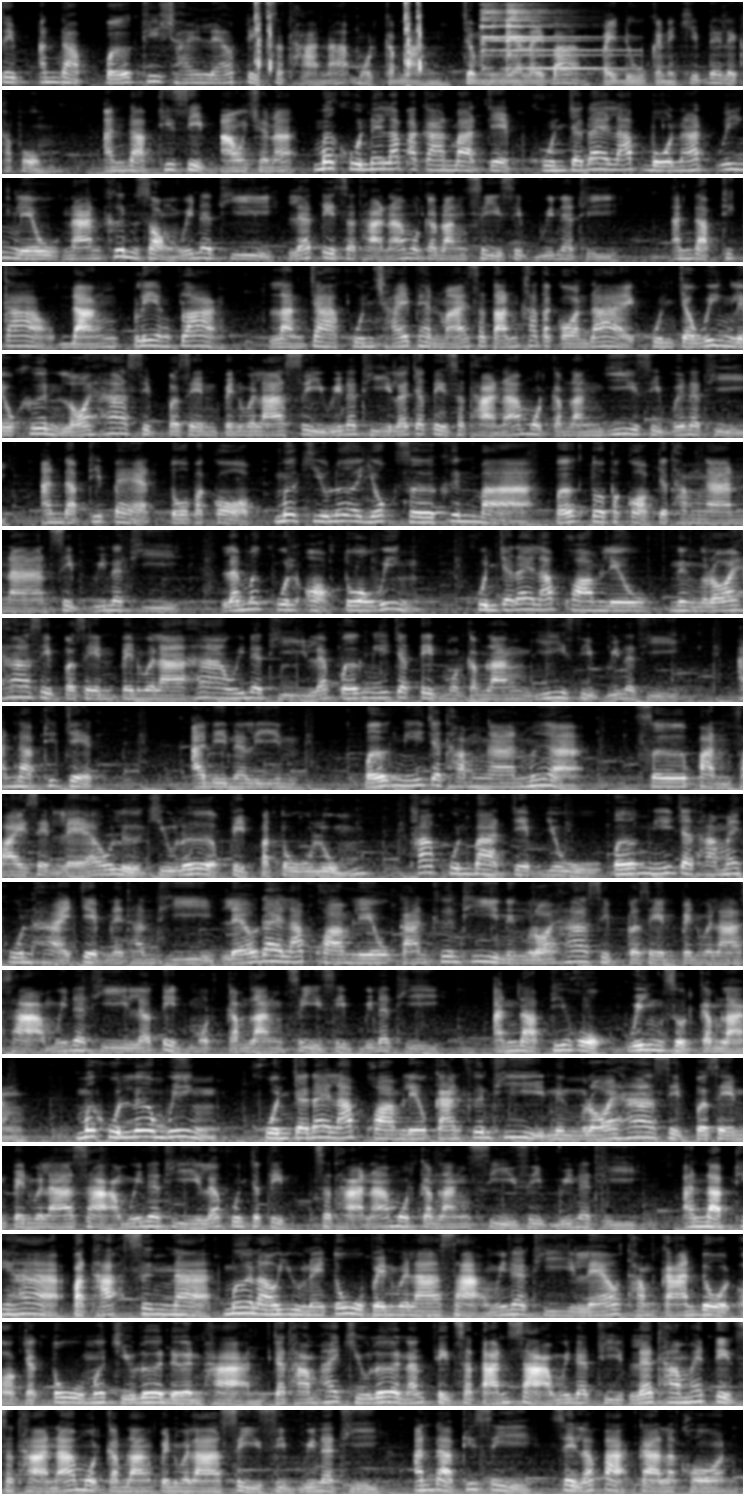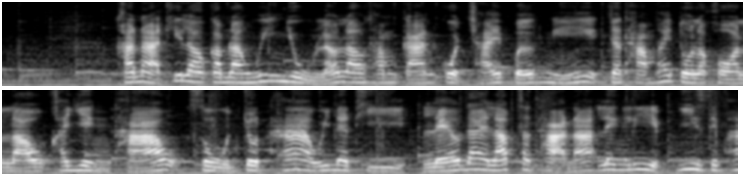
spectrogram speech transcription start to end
10 อันดับเปิร์กที่ใช้แล้วติดสถานะหมดกำลังจะมีอะไรบ้างไปดูกันในคลิปได้เลยครับผม อันดับที่ 10 เอาชนะ เมื่อคุณได้รับอาการบาดเจ็บ คุณจะได้รับโบนัสวิ่งเร็ว นานขึ้น 2 วินาที และติดสถานะหมดกำลัง 40 วินาที อันดับที่ 9 ดังเปรี้ยงปล้าง หลังจากคุณใช้แผ่นไม้สตันฆาตกรได้ คุณจะวิ่งเร็วขึ้น 150%เป็นเวลา 4 วินาที และจะติดสถานะหมดกำลัง 20 วินาที อันดับที่ 8 ตัวประกอบ เมื่อคิลเลอร์ยกเซอร์ขึ้นบ่า เปิร์กตัวประกอบจะทำงานนาน 10 วินาที และเมื่อคุณออกตัววิ่ง คุณจะได้รับความเร็ว 150%เป็นเวลา 5 วินาที และเปิร์กนี้จะติดหมดกำลัง 20 วินาที อันดับที่ 7อะดรีนาลีนเปิร์กนี้จะทำงานเมื่อ เซอร์ปั่นไฟเสร็จแล้ว หรือคิลเลอร์ปิดประตูหลุม ถ้าคุณบาดเจ็บอยู่ เปิร์กนี้จะทำให้คุณหายเจ็บในทันที แล้วได้รับความเร็วการเคลื่อนที่ 150%เป็นเวลา 3 วินาที แล้วติดหมดกำลัง 40 วินาที อันดับที่ 6 วิ่งสุดกำลังเมื่อคุณเริ่มวิ่ง คุณจะได้รับความเร็วการเคลื่อนที่ 150%เป็นเวลา 3 วินาที แล้วคุณจะติดสถานะหมดกำลัง 40 วินาที อันดับที่ 5ปะทะซึ่งหน้า เมื่อเราอยู่ในตู้เป็นเวลา 3 วินาที แล้วทำการโดดออกจากตู้เมื่อคิลเลอร์เดินผ่าน จะทำให้คิลเลอร์นั้นติดสตัน3วินาที และทำให้ติดสถานะหมดกำลังเป็นเวลา 40 วินาที อันดับที่ 4 ศิลปะการละคร ขณะที่เรากำลังวิ่งอยู่แล้วเราทำการกดใช้เปิร์กนี้ จะทำให้ตัวละครเราขย่งเท้า 0.5 วินาที แล้วได้รับสถานะเร่งรีบ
